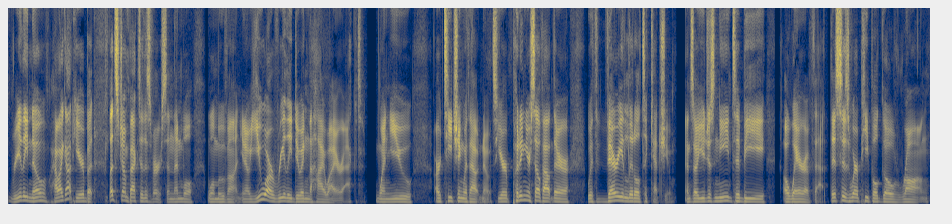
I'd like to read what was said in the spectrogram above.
really know how I got here, but let's jump back to this verse and then we'll we'll move on. You know, you are really doing the high wire act when you are teaching without notes. You're putting yourself out there with very little to catch you. And so you just need to be aware of that. This is where people go wrong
